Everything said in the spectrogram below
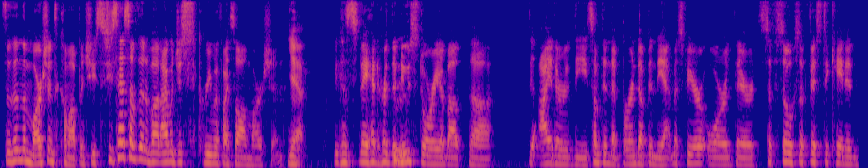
So then the Martians come up, and she she says something about I would just scream if I saw a Martian Yeah. because they had heard the news story about the the either the something that burned up in the atmosphere or their so, so sophisticated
